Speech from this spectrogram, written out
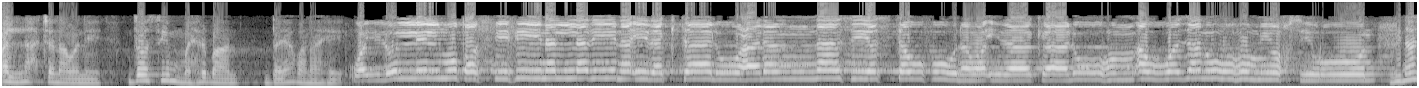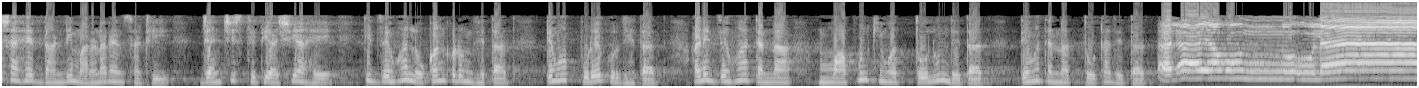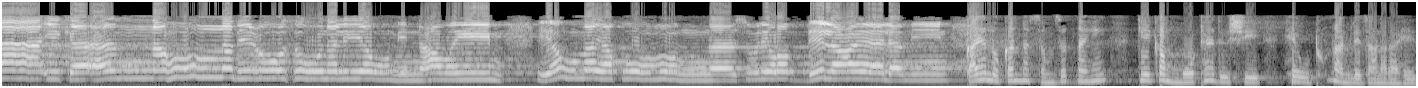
अल्लाहच्या नावाने जो जसी मेहरबान दयावान आहे. विनाश आहे दांडी मारणाऱ्यांसाठी ज्यांची स्थिती अशी आहे की जेव्हा लोकांकडून घेतात तेव्हा पुरेपूर घेतात आणि जेव्हा त्यांना मापून किंवा तोलून देतात तेव्हा त्यांना तोटा देतात. काय लोकांना समजत नाही की एका मोठ्या दिवशी हे उठून आणले जाणार आहेत.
